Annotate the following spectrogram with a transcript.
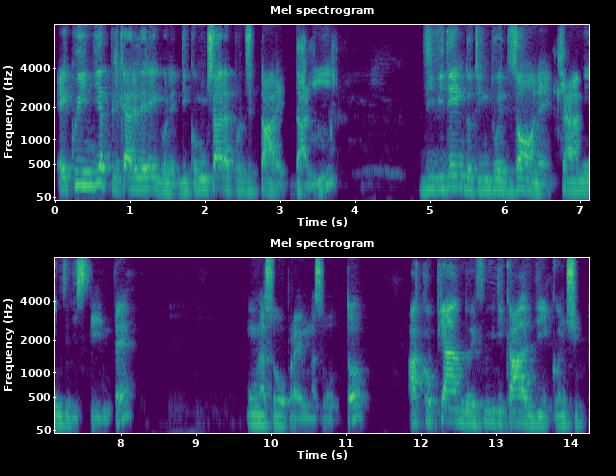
E quindi applicare le regole di cominciare a progettare da lì, dividendoti in due zone chiaramente distinte, una sopra e una sotto, accoppiando i fluidi caldi con CP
